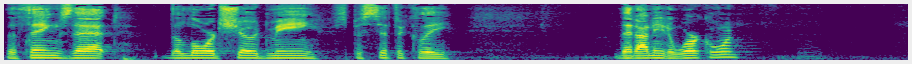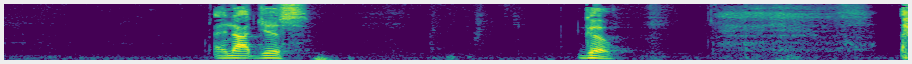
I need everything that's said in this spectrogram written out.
the things that the Lord showed me specifically that I need to work on, and not just go.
